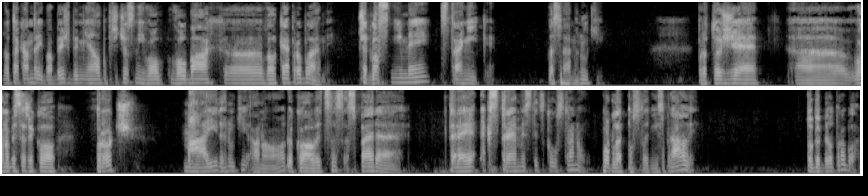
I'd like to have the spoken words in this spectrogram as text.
no tak Andrej Babiš by měl po předčasných vol, volbách e, velké problémy. Před vlastními straníky ve svém hnutí protože uh, ono by se řeklo, proč má jít hnutí ANO do koalice s SPD, které je extremistickou stranou, podle poslední zprávy. To by byl problém.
